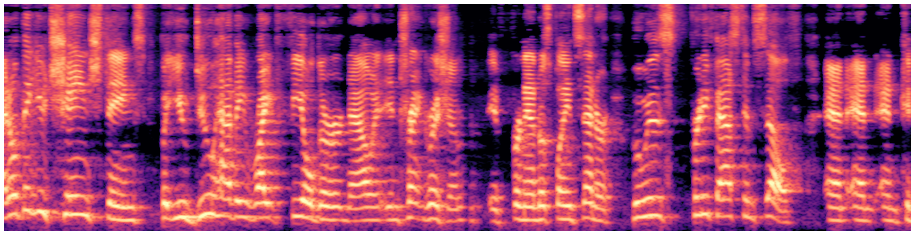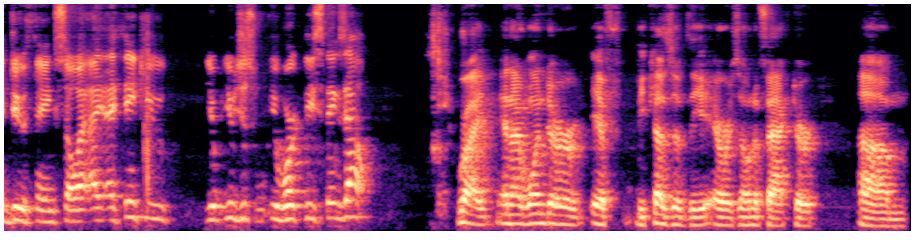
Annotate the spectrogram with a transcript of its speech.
I don't think you change things, but you do have a right fielder now in Trent Grisham, if Fernando's playing center, who is pretty fast himself and and and can do things. So I, I think you you you just you work these things out. Right, and I wonder if because of the Arizona factor, um,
